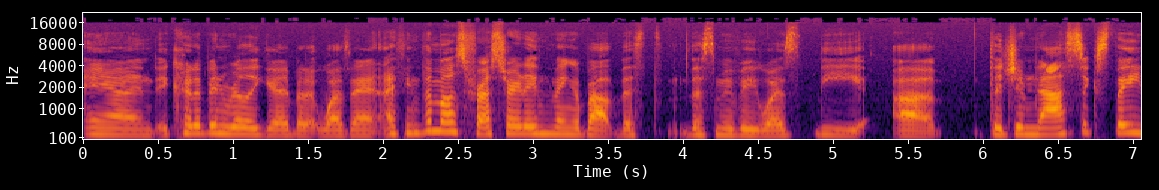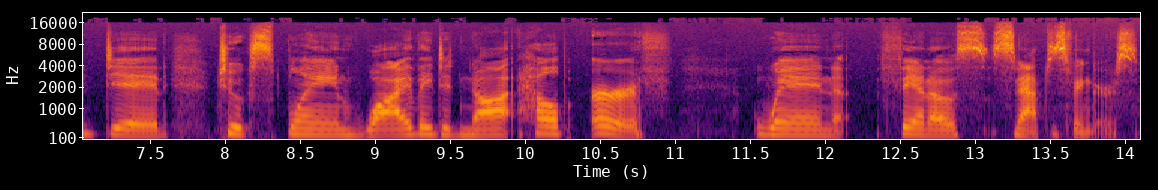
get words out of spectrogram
and it could have been really good, but it wasn't. I think the most frustrating thing about this this movie was the uh, the gymnastics they did to explain why they did not help Earth when Thanos snapped his fingers.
